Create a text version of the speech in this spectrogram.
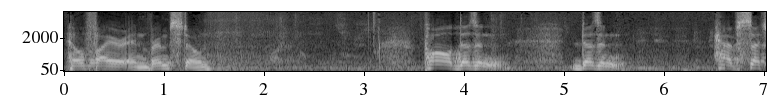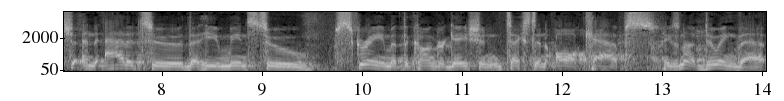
hellfire and brimstone. Paul doesn't doesn't have such an attitude that he means to scream at the congregation, text in all caps. He's not doing that.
